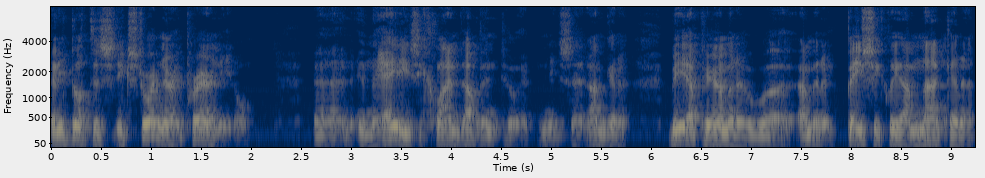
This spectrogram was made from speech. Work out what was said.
and he built this extraordinary prayer needle. And in the 80s, he climbed up into it and he said, I'm going to be up here. I'm going to, uh, I'm going to, basically, I'm not going to,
